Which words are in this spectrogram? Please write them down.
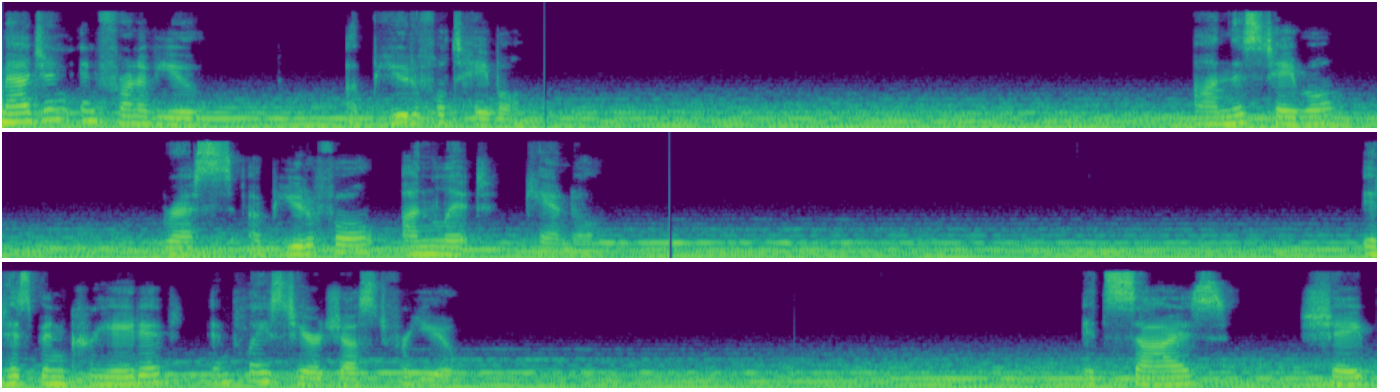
imagine in front of you a beautiful table. On this table rests a beautiful unlit candle. It has been created and placed here just for you. Its size, shape,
